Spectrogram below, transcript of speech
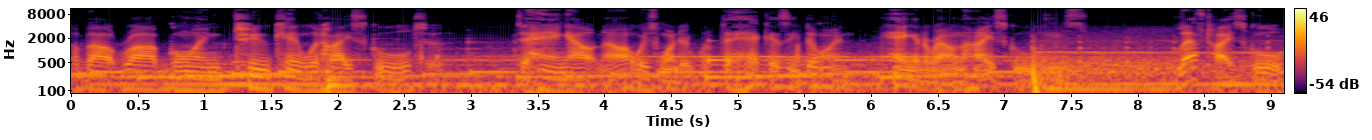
about Rob going to Kenwood High School to, to hang out and I always wondered what the heck is he doing hanging around the high school. He's left high school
